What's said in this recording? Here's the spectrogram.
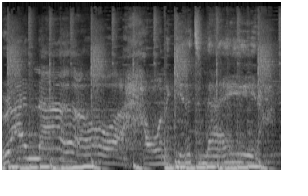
right now. I wanna get it tonight.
